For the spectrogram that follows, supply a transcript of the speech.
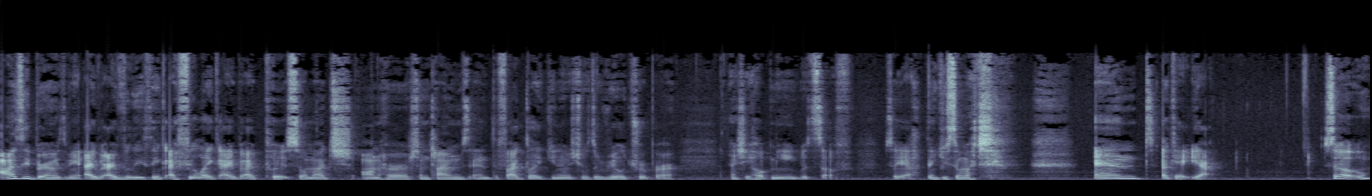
honestly bearing with me. I, I really think I feel like I, I put so much on her sometimes, and the fact like you know she was a real trooper, and she helped me with stuff. So yeah, thank you so much. and okay, yeah. So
